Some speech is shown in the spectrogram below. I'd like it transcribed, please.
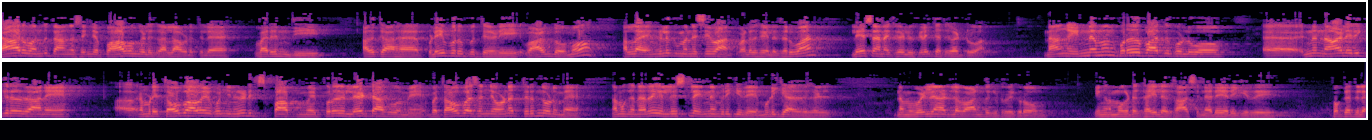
யார் வந்து தாங்க செஞ்ச பாவங்களுக்கு அல்லாவிடத்துல வருந்தி அதுக்காக பிழை பொறுப்பு தேடி வாழ்ந்தோமோ அல்லாஹ் எங்களுக்கும் என்ன செய்வான்? வலது கையில தருவான் லேசான கேள்விகளை கத்து காட்டுவான். நாங்க இன்னமும் பிறகு பார்த்துக் கொள்வோம் இன்னும் நாள் இருக்கிறது தானே. நம்முடைய தௌபாவை கொஞ்சம் நீடிச்சு பார்ப்போமே பிறகு லேட் ஆகுவோமே. இப்ப தௌபா செஞ்ச உடனே திருந்தோணுமே. நமக்கு நிறைய லிஸ்ட்ல இன்னும் இருக்குதே முடிக்காததுகள். நம்ம வெளிநாட்டுல வாழ்ந்துகிட்டு இருக்கிறோம். இங்க நம்ம கிட்ட கையில காசு நிறைய இருக்குது. பக்கத்துல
